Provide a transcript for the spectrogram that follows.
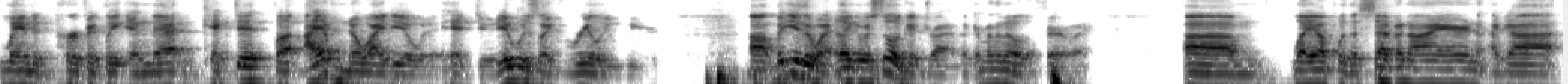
landed perfectly in that and kicked it, but I have no idea what it hit, dude. It was like really weird. Uh, but either way, like it was still a good drive. Like I'm in the middle of the fairway. Um, lay up with a seven iron. I got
